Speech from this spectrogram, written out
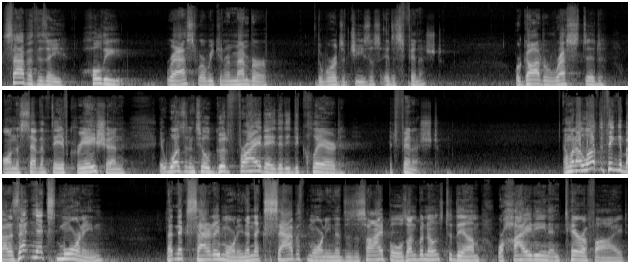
Sabbath is a holy rest where we can remember the words of Jesus it is finished where God rested on the seventh day of creation, it wasn't until Good Friday that he declared it finished. And what I love to think about is that next morning, that next Saturday morning, that next Sabbath morning, the disciples, unbeknownst to them, were hiding and terrified.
